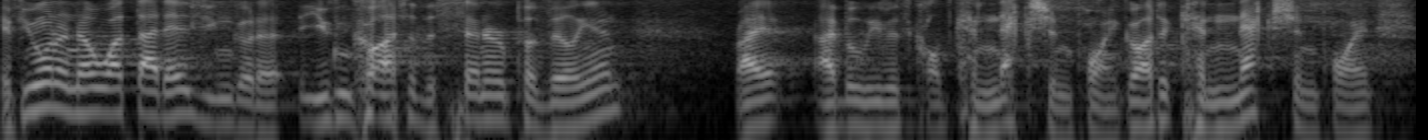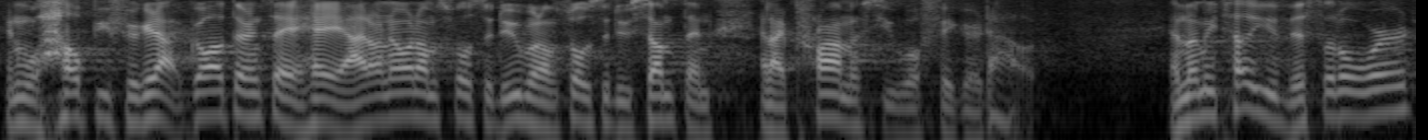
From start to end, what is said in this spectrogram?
If you want to know what that is, you can go to you can go out to the center pavilion, right? I believe it's called Connection Point. Go out to Connection Point and we'll help you figure it out. Go out there and say, "Hey, I don't know what I'm supposed to do, but I'm supposed to do something," and I promise you we'll figure it out. And let me tell you this little word,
